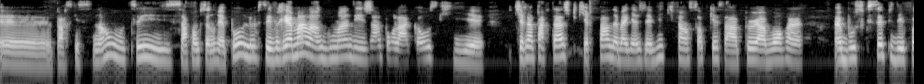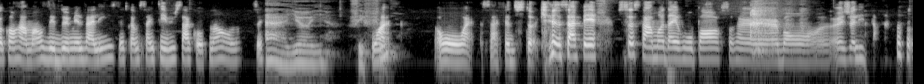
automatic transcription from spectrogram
euh, parce que sinon, tu sais, ça fonctionnerait pas. Là. C'est vraiment l'engouement des gens pour la cause qui, euh, qui repartagent puis qui reparlent de bagages de vie qui fait en sorte que ça peut avoir un, un beau succès puis des fois qu'on ramasse des 2000 valises comme ça a été vu sur la Côte-Nord. Là, aïe aïe, c'est fou. Ouais. Oh ouais, ça fait du stock. ça fait ça c'est en mode aéroport sur un, un bon un joli temps.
